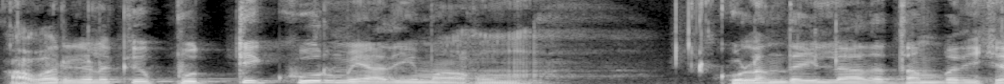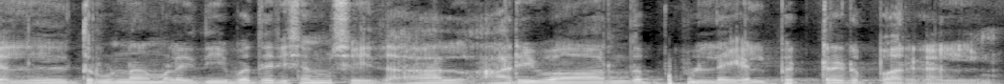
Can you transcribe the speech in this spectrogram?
அவர்களுக்கு புத்தி கூர்மை அதிகமாகும். குழந்தை இல்லாத தம்பதிகள் திருவண்ணாமலை தீப தரிசனம் செய்தால் அறிவார்ந்த பிள்ளைகள் பெற்றெடுப்பார்கள்.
